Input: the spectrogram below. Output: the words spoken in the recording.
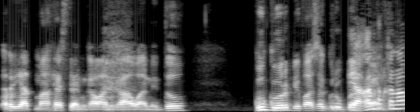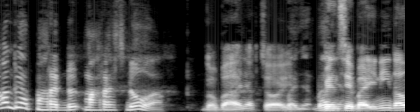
Riyad Mahrez dan kawan-kawan itu gugur di fase grup Ya kan terkenal kan Riyad Mahrez, do- Mahrez doang. Loh banyak coy. Banyak, banyak. Ben Sebaini tahu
